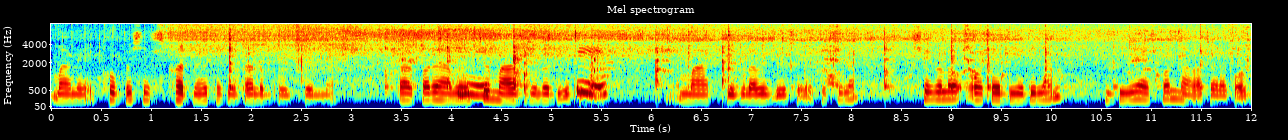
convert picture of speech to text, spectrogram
মানে খুব বেশি এক্সপার্ট না থাকেন, তাহলে বুঝবেন না। তারপরে আমি হচ্ছে মাছগুলো দিয়ে দিলাম। মাছ যেগুলো আমি বেছে রেখেছিলাম, সেগুলো ওতে দিয়ে দিলাম। দিয়ে এখন নাড়াচাড়া করব।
